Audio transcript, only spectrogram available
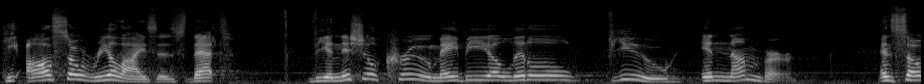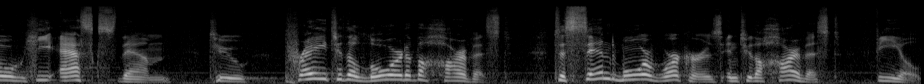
he also realizes that the initial crew may be a little few in number. And so he asks them to pray to the Lord of the harvest to send more workers into the harvest field.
